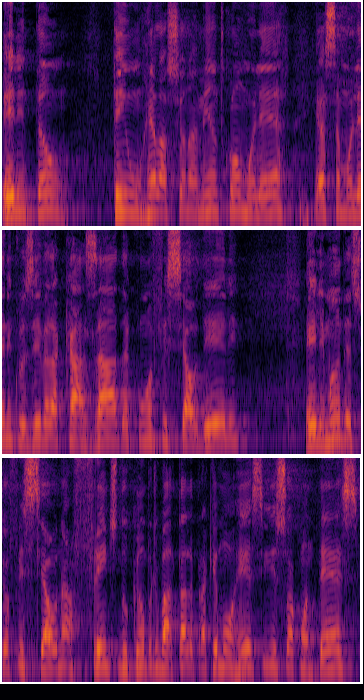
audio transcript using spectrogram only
Ele então tem um relacionamento com uma mulher, essa mulher, inclusive, era casada com um oficial dele. Ele manda esse oficial na frente do campo de batalha para que morresse, e isso acontece.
